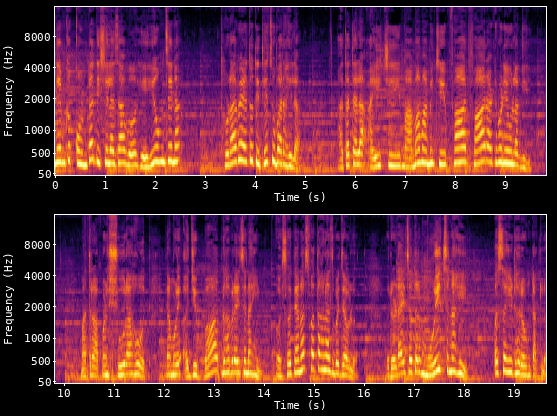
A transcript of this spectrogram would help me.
नेमकं कोणत्या दिशेला जावं हेही उमजेना. थोडा वेळ तो तिथेच उभा राहिला. आता त्याला आईची मामा मामीची फार फार आठवण येऊ लागली. मात्र आपण शूर आहोत त्यामुळे अजिबात घाबरायचं नाही. असं त्यानं स्वतःलाच बजावलं. रडायचं तर मुळीच नाही असंही ठरवून टाकलं.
